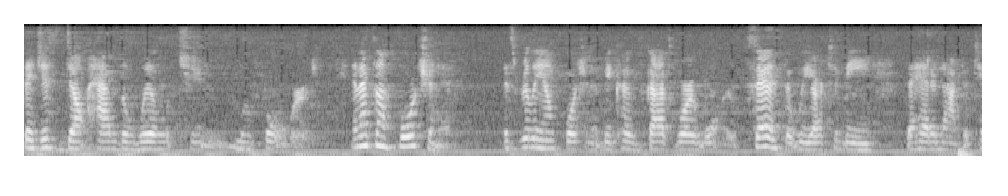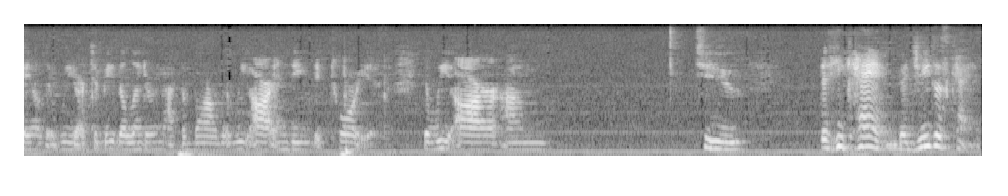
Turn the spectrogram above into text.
They just don't have the will to move forward. And that's unfortunate. It's really unfortunate because God's word says that we are to be the head and not the tail, that we are to be the lender and not the borrower, that we are indeed victorious, that we are um, to, that he came, that Jesus came,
